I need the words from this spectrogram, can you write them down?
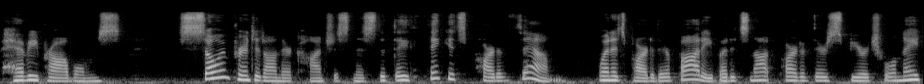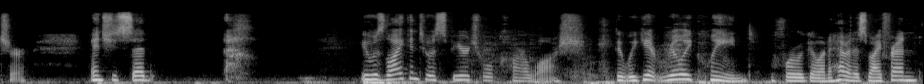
heavy problems so imprinted on their consciousness that they think it's part of them when it's part of their body, but it's not part of their spiritual nature. And she said, it was likened to a spiritual car wash that we get really cleaned before we go into heaven. As my friend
